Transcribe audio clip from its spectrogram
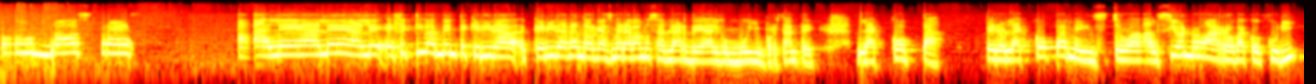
Un, dos, tres. Ale, ale, ale. Efectivamente, querida, querida banda orgasmera, vamos a hablar de algo muy importante, la copa, pero la copa menstrual, ¿sí o no? Arroba Kokuri.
